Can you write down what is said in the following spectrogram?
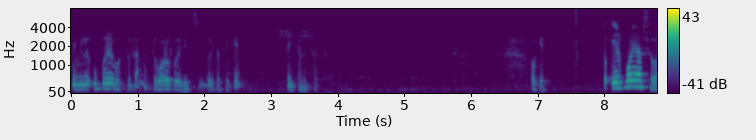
টেবিলের উপরের বস্তুটা একটু বড় করে দিচ্ছি, ওইটা থেকে এইখানে থাক। ওকে, তো এরপরে আসো,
